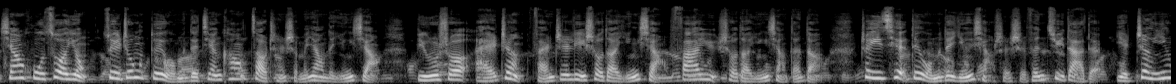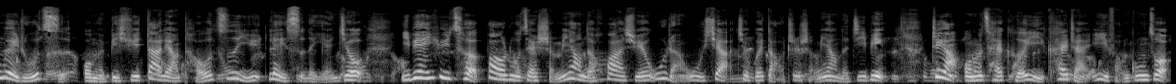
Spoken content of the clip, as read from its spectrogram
相互作用，最终对我们的健康造。造成什么样的影响？比如说，癌症、繁殖力受到影响、发育受到影响等等，这一切对我们的影响是十分巨大的。也正因为如此，我们必须大量投资于类似的研究，以便预测暴露在什么样的化学污染物下就会导致什么样的疾病，这样我们才可以开展预防工作。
